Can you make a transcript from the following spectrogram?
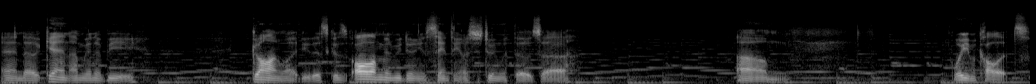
And uh, again, I'm going to be gone while I do this, because all I'm going to be doing is the same thing I was just doing with those, uh, um, what do you call it?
